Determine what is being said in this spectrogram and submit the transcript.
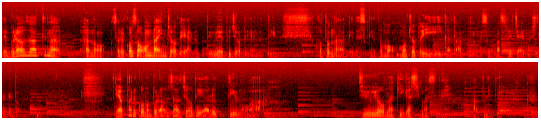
でブラウザーっていうのはあのそれこそオンライン上でやるっていうウェブ上でやるということなわけですけれどももうちょっといい言い方あったんですが忘れちゃいましたけど。やっぱりこのブラウザ上でやるっていうのは重要な気がしますね。アプリではなく、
